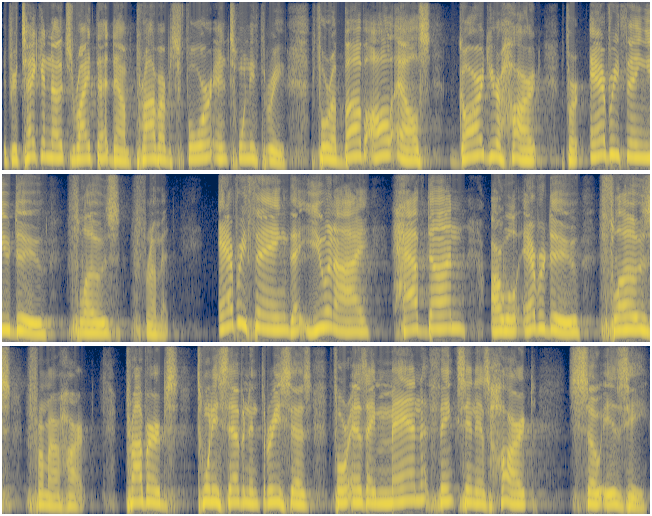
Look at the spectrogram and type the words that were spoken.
If you're taking notes, write that down. Proverbs 4 and 23. For above all else, guard your heart, for everything you do flows from it. Everything that you and I have done or will ever do flows from our heart. Proverbs 27 and 3 says, For as a man thinks in his heart, so is he.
